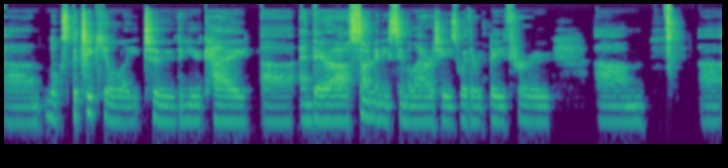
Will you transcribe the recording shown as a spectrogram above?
um, looks particularly to the UK, uh, and there are so many similarities, whether it be through um, uh,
